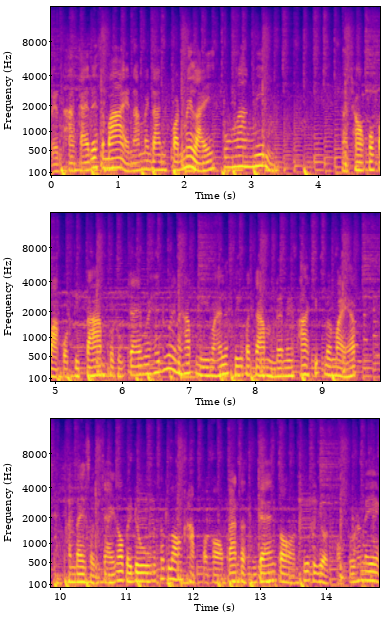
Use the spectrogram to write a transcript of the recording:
เดินทางไกลได้สบาย น้ำไม่ดันควันไม่ไหลช่วงล่างนิ่มถ้าชอบก็ฝากกดติดตามกดถูกใจไว้ให้ด้วยนะครับ มีมาให้เลือกซื้อประจำได้ไม่พลาดคลิปใหม่ๆครับท่านใดสนใจก็ไปดูทดลองขับประกอบการตัดสินใจกันก่อนเพื่อประโยชน์ของตัวท่านเอง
